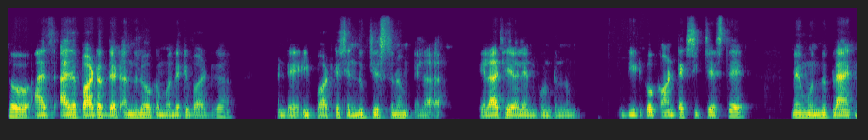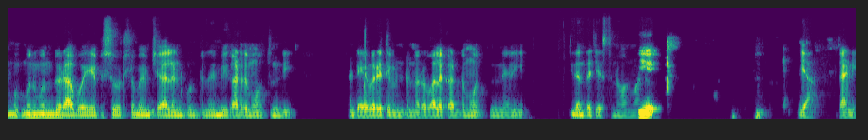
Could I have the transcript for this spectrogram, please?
so as as a part of that అందులో ఒక మొదటి పార్ట్గా అంటే ఈ పాడ్కాస్ట్ ఎందుకు చేస్తున్నాం? ఎలా ఎలా చేయాలి అనుకుంటున్నాం? వీటికి ఒక కాంటాక్ట్స్ ఇచ్చేస్తే మేము ముందు ప్లాన్ ముందు ముందు రాబోయే ఎపిసోడ్స్లో మేము చేయాలనుకుంటున్నది మీకు అర్థమవుతుంది. అంటే ఎవరైతే వింటున్నారో వాళ్ళకి అర్థమవుతుంది అని ఇదంతా చేస్తున్నాం అనమాట యా తండి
